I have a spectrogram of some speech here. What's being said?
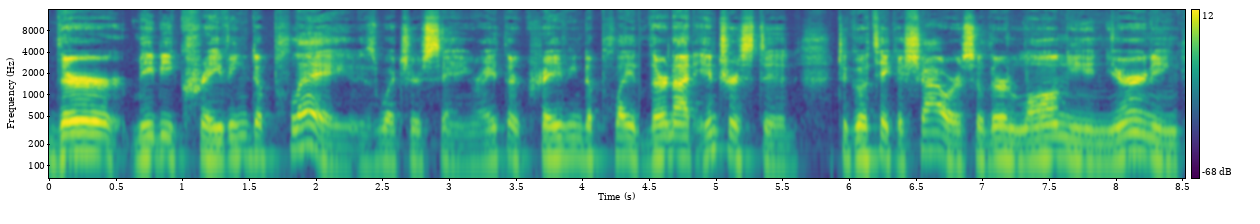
they're maybe craving to play is what you're saying right? They're craving to play. They're not interested to go take a shower so they're longing and yearning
